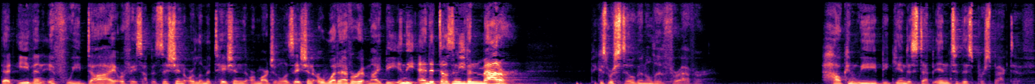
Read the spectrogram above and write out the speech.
that even if we die or face opposition or limitation or marginalization or whatever it might be, in the end, it doesn't even matter because we're still going to live forever? How can we begin to step into this perspective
